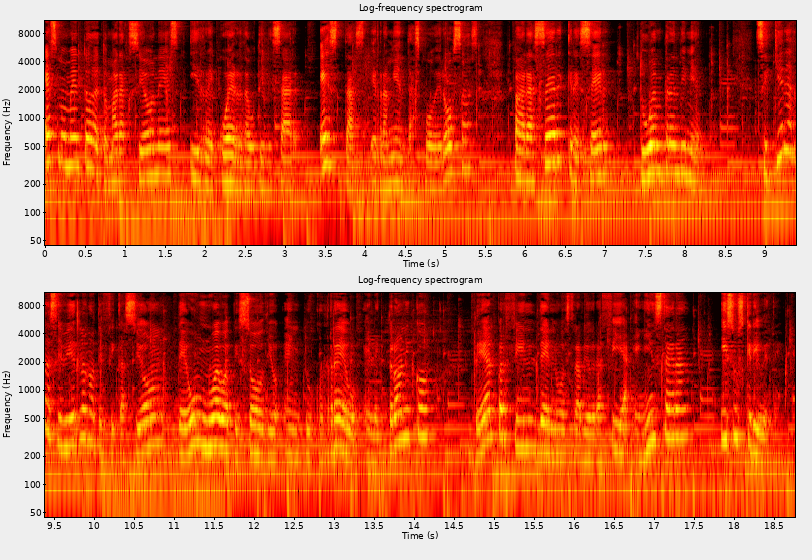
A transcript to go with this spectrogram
Es momento de tomar acciones y recuerda utilizar estas herramientas poderosas para hacer crecer tu emprendimiento. Si quieres recibir la notificación de un nuevo episodio en tu correo electrónico, ve al perfil de nuestra biografía en Instagram y suscríbete.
